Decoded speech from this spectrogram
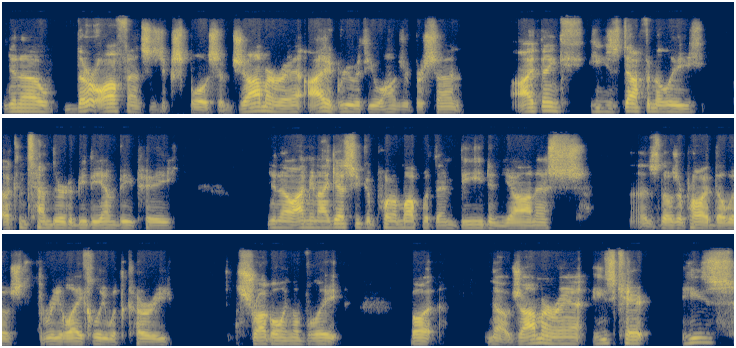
you know, their offense is explosive. Ja Morant, I agree with you 100%. I think he's definitely a contender to be the MVP. You know, I mean, I guess you could put him up with Embiid and Giannis, as those are probably the most three likely with Curry struggling of late. But no, Ja Morant, he's care he's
